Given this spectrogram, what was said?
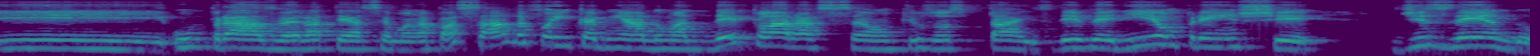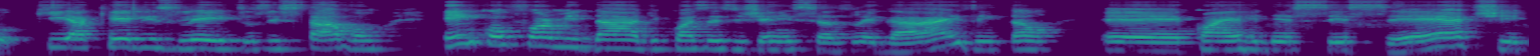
E o prazo era até a semana passada, foi encaminhada uma declaração que os hospitais deveriam preencher, dizendo que aqueles leitos estavam em conformidade com as exigências legais, então, é, com a RDC 7,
